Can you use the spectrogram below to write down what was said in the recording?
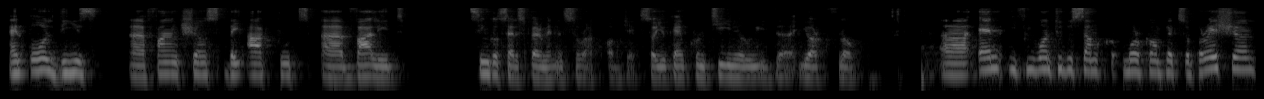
And all these uh, functions, they output uh, valid single cell experiment and Seurat objects. So you can continue with uh, your flow. Uh, and if we want to do some more complex operation,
